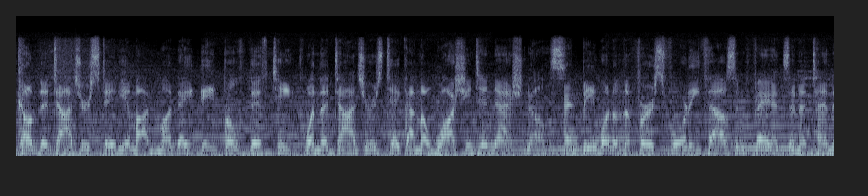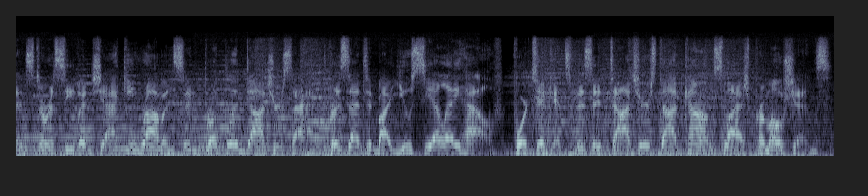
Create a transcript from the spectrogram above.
Come to Dodger Stadium on Monday, April 15th when the Dodgers take on the Washington Nationals and be one of the first 40,000 fans in attendance to receive a Jackie Robinson Brooklyn Dodgers hat presented by UCLA Health. For tickets, visit dodgers.com slash promotions.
